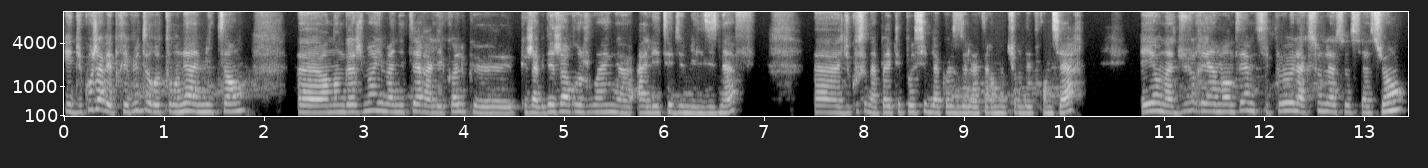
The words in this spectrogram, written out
Et du coup, j'avais prévu de retourner à mi-temps euh, en engagement humanitaire à l'école que, que j'avais déjà rejoint euh, à l'été 2019. Euh, du coup, ça n'a pas été possible à cause de la fermeture des frontières. Et on a dû réinventer un petit peu l'action de l'association.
